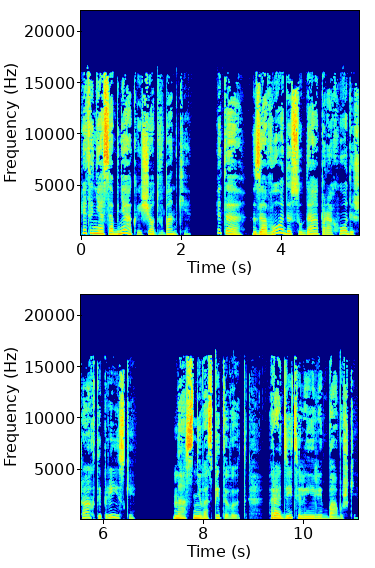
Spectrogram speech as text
Это не особняк и счет в банке. Это заводы, суда, пароходы, шахты, прииски. Нас не воспитывают родители или бабушки.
